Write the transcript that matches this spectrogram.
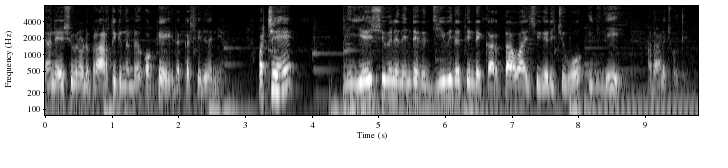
ഞാൻ യേശുവിനോട് പ്രാർത്ഥിക്കുന്നുണ്ട്. ഒക്കെ ഇതൊക്കെ ശരി തന്നെയാണ്. പക്ഷേ നീ യേശുവിനെ നിന്റെ ജീവിതത്തിന്റെ കർത്താവായി സ്വീകരിച്ചുവോ ഇല്ലേ? അതാണ് ചോദ്യം.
